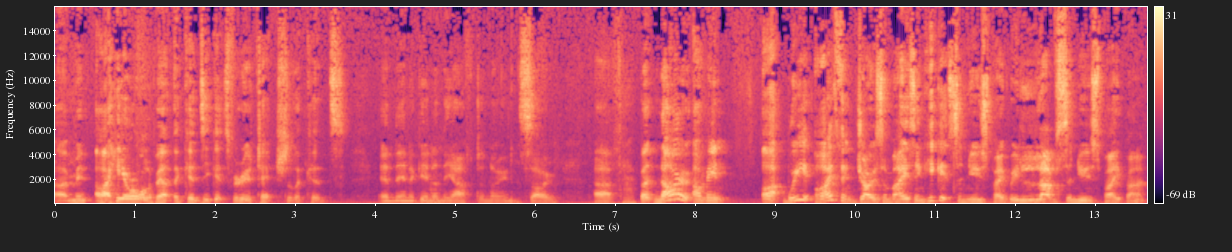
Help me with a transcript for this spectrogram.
I mean, I hear all about the kids. He gets very attached to the kids, and then again in the mm. afternoon. So, uh, hmm. but no, I mean, I, we. I think Joe's amazing. He gets the newspaper. He loves the newspaper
